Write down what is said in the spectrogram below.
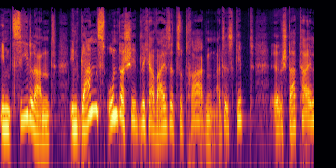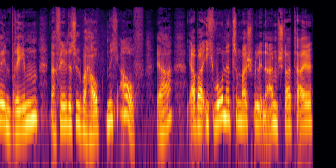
im Zielland in ganz unterschiedlicher Weise zu tragen. Also es gibt äh, Stadtteile in Bremen, da fällt es überhaupt nicht auf. Ja, aber ich wohne zum Beispiel in einem Stadtteil,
